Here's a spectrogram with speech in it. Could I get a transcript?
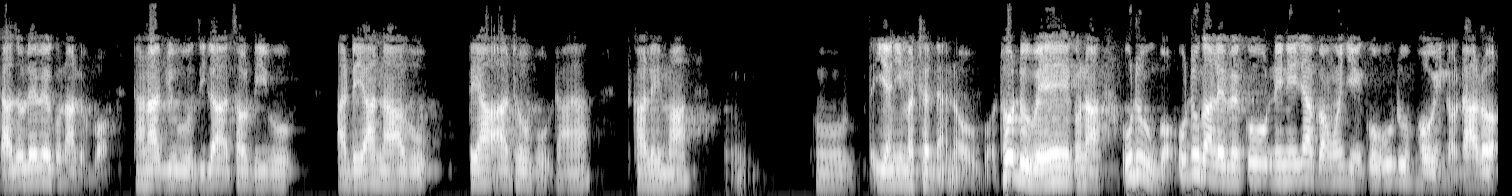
ဒါဆိုလည်းပဲခုနလိုပေါ့ဒါနပြုဖို့သီလဆောက်တည်ဖို့အတရားနာဖို့တရားအထုတ်ဖို့ဒါတခါလေးမှာဟိုအရင်ကြီးမထက်တန်တော့ဘူးပေါ့ထို့တူပဲခုနဥဒုပေါ့ဥဒုကလည်းပဲကိုနေနေကြပတ်ဝန်းကျင်ကိုဥဒုမဟုတ်ရင်တော့ဒါတော့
